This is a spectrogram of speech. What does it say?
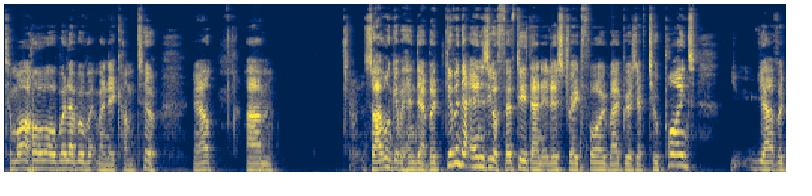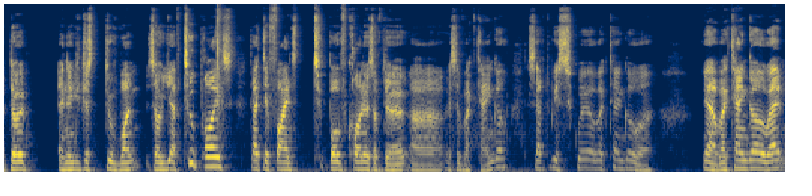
tomorrow or whatever when they come to, you know? Um, so I won't give a hint there. But given that n is equal to 50, then it is straightforward, right? Because you have two points, you, have a dirt, and then you just do one. So you have two points that defines two, both corners of the, uh, is it rectangle? Does it have to be a square or rectangle or? Yeah, rectangle, right?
